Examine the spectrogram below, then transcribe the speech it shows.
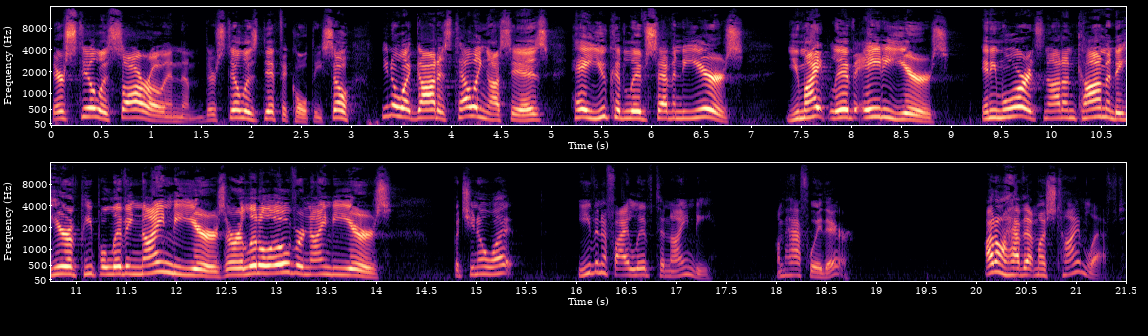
There still is sorrow in them. There still is difficulty. So, you know what God is telling us is hey, you could live 70 years. You might live 80 years. Anymore, it's not uncommon to hear of people living 90 years or a little over 90 years. But you know what? Even if I live to 90, I'm halfway there. I don't have that much time left.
